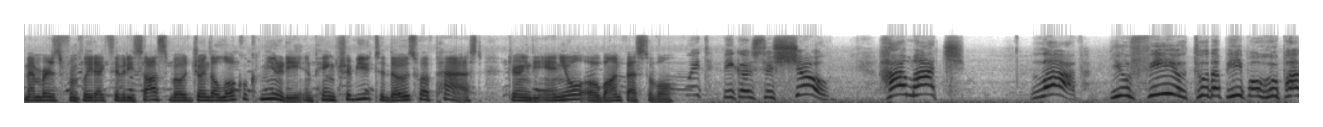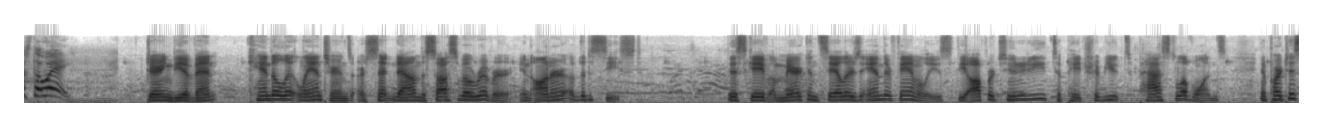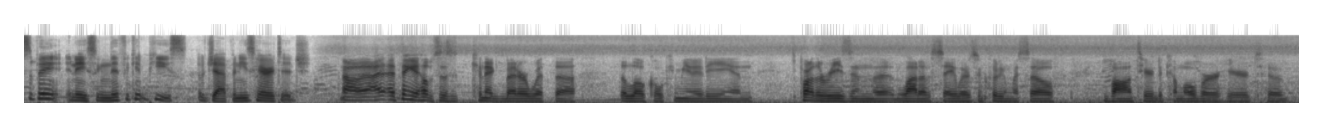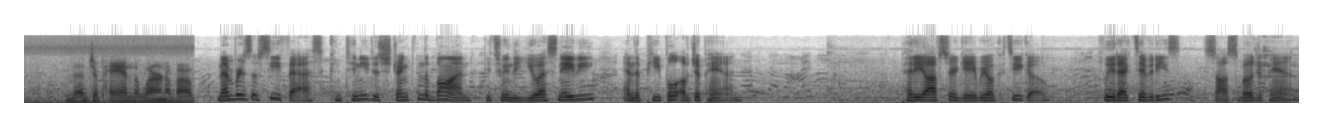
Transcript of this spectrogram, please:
Members from Fleet Activity Sasebo joined the local community in paying tribute to those who have passed during the annual Obon Festival. Because to show how much love you feel to the people who passed away. During the event, candlelit lanterns are sent down the Sasebo River in honor of the deceased. This gave American sailors and their families the opportunity to pay tribute to past loved ones and participate in a significant piece of Japanese heritage. No, I, I think it helps us connect better with the, the local community, and it's part of the reason that a lot of sailors, including myself, volunteered to come over here to uh, Japan to learn about. Members of CFAS continue to strengthen the bond between the U.S. Navy and the people of Japan. Petty Officer Gabriel Katiko, Fleet Activities, Sasebo, Japan.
